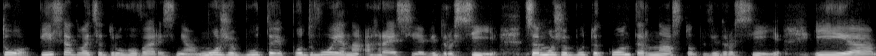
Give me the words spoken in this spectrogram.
то після 22 вересня може бути подвоєна агресія від Росії. Це може бути контрнаступ від Росії, і е,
